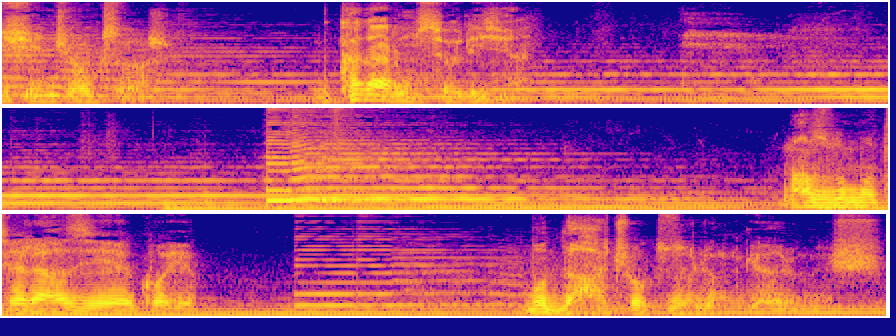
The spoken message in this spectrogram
İşin çok zor. Bu kadar mı söyleyeceksin? Mazlumu teraziye koyup bu daha çok zulüm görmüş,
